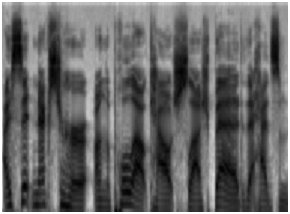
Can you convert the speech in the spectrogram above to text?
I sit next to her on the pull out couch slash bed that had some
